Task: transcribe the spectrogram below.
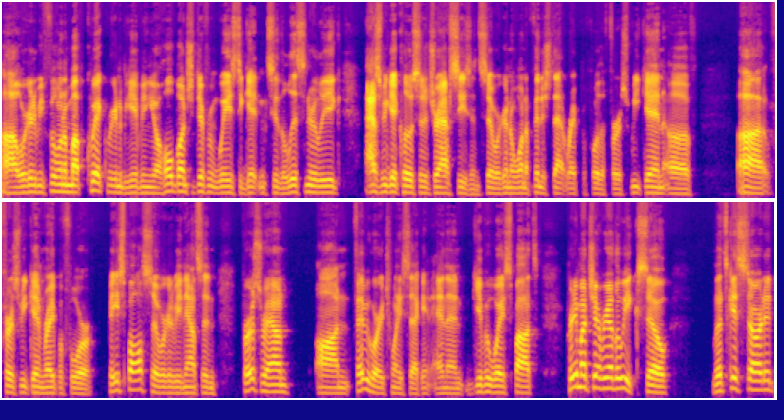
Uh, we're going to be filling them up quick. We're going to be giving you a whole bunch of different ways to get into the listener league as we get closer to draft season. So we're going to want to finish that right before the first weekend of uh first weekend right before baseball. So we're going to be announcing first round on February 22nd and then giveaway spots pretty much every other week. So let's get started.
